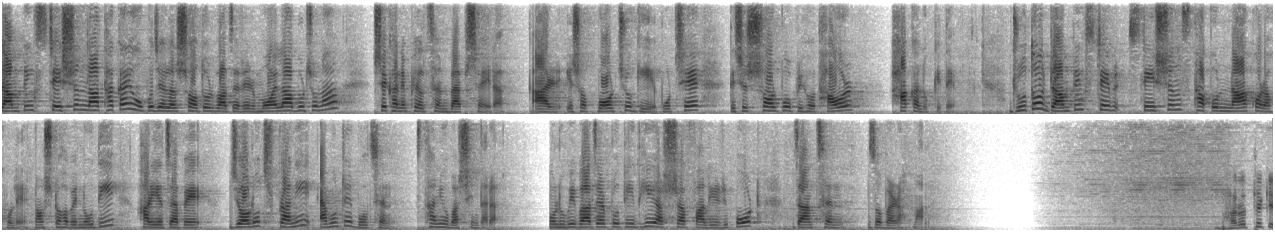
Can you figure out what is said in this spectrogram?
ডাম্পিং স্টেশন না থাকায় উপজেলার সদর বাজারের ময়লা আবর্জনা, সেখানে ফেলছেন ব্যবসায়ীরা। আর এসব বর্জ্য গিয়ে পড়ছে দেশের সর্ববৃহৎ হাওর, হাকালুকিতে। দ্রুত ডাম্পিং স্টেশন স্থাপন না করা হলে নষ্ট হবে নদী, হারিয়ে যাবে জলজ প্রাণী, এমনটাই বলছেন স্থানীয় বাসিন্দারা। মৌলভীবাজার প্রতিনিধি আশরাফ আলীর রিপোর্ট, জানছেন জোবার রহমান। ভারত থেকে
